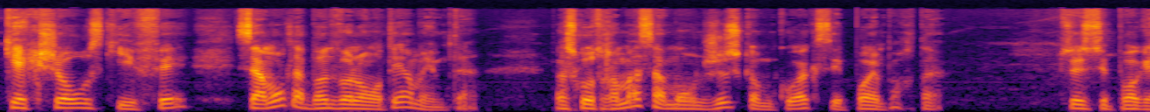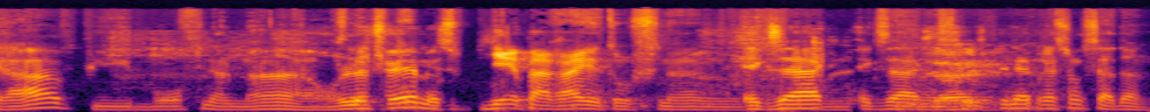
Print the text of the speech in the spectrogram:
quelque chose qui est fait, ça montre la bonne volonté en même temps. Parce qu'autrement, ça montre juste comme quoi que c'est pas important. Tu sais, c'est pas grave, puis bon, finalement, on le fait, mais c'est bien paraître au final. Exact, exact. C'est l'impression que ça donne.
